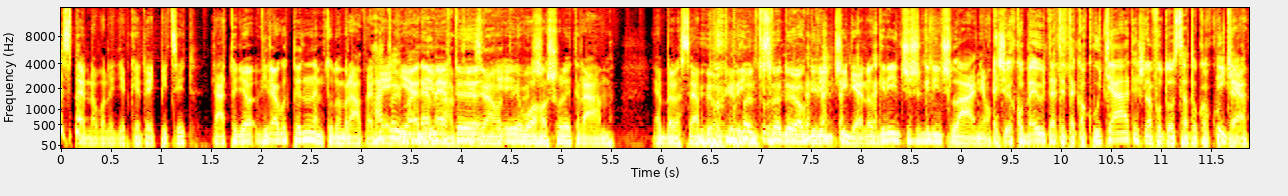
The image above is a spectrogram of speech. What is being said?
Ez benne van egyébként egy picit. Tehát, hogy a virágot például nem tudom rávenni Hát, egy ilyenre, mert ő 16 jobban éves. hasonlít rám ebből a szempontból. Grinch. Tudod, ő a Grinch, igen. A Grinch és a Grinch lánya. És akkor beültetitek a kutyát, és lefotóztátok a kutyát. Igen.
